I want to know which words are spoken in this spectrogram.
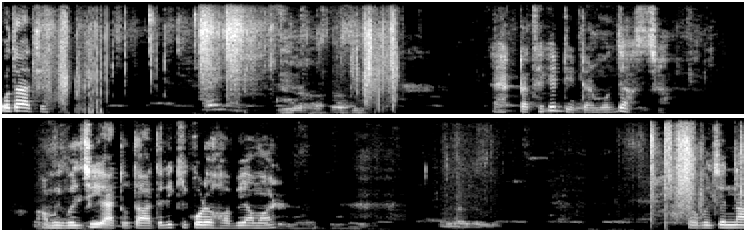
কোথায় আছে? একটা থেকে দেড়টার মধ্যে আসছে। আমি বলছি এত তাড়াতাড়ি কি করে হবে আমার? তো বলছে না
